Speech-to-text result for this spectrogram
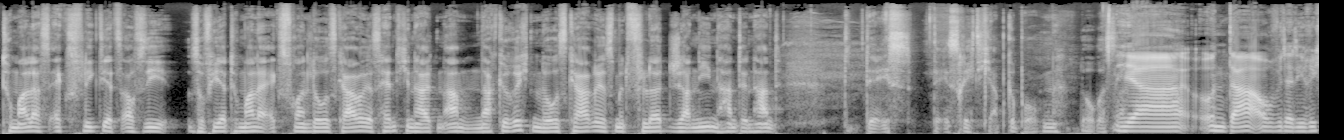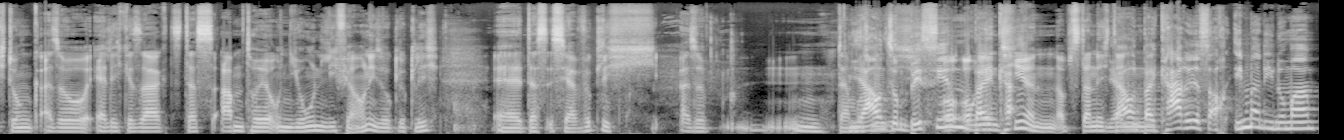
Tomalas Ex fliegt jetzt auf sie. Sophia Tomala, Ex-Freund Loris Karius, Händchen halten Arm. Nach Gerüchten Loris Karius mit Flirt Janine Hand in Hand. Der ist, der ist richtig abgebogen, ne, Loris. Ne? Ja, und da auch wieder die Richtung. Also ehrlich gesagt, das Abenteuer Union lief ja auch nicht so glücklich. Äh, das ist ja wirklich, also da muss ja, man und so ein bisschen orientieren, ob es dann nicht ja, dann. Ja, und bei Karius auch immer die Nummer,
